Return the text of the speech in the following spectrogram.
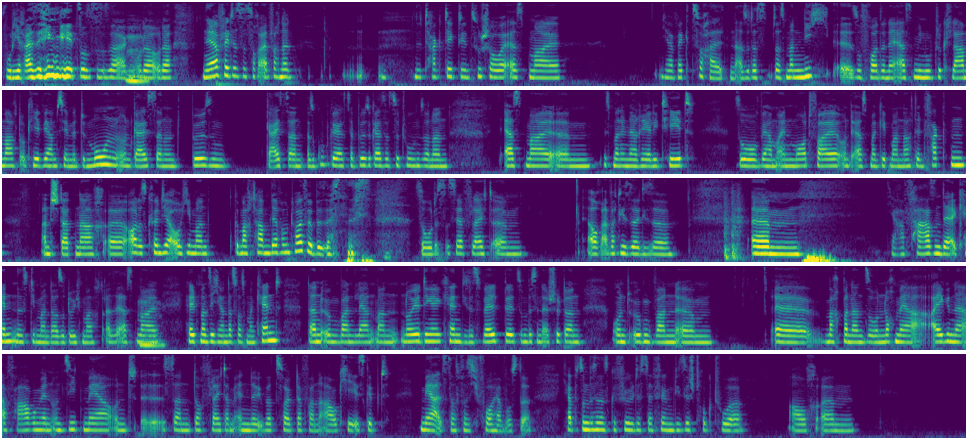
wo die Reise hingeht sozusagen. Mhm. Oder, oder, naja, vielleicht ist es auch einfach eine, eine Taktik, den Zuschauer erstmal ja wegzuhalten. Also dass, dass man nicht äh, sofort in der ersten Minute klar macht, okay, wir haben es hier mit Dämonen und Geistern und bösen Geistern, also gute Geister, böse Geister zu tun, sondern erstmal ähm, ist man in der Realität so, wir haben einen Mordfall und erstmal geht man nach den Fakten, anstatt nach, äh, oh, das könnte ja auch jemand gemacht haben, der vom Teufel besessen ist. So, das ist ja vielleicht ähm, auch einfach diese, diese ähm, ja, Phasen der Erkenntnis, die man da so durchmacht. Also erstmal mhm. hält man sich an das, was man kennt, dann irgendwann lernt man neue Dinge kennen, die das Weltbild so ein bisschen erschüttern und irgendwann ähm, äh, macht man dann so noch mehr eigene Erfahrungen und sieht mehr und äh, ist dann doch vielleicht am Ende überzeugt davon, ah, okay, es gibt mehr als das, was ich vorher wusste. Ich habe so ein bisschen das Gefühl, dass der Film diese Struktur auch ähm,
